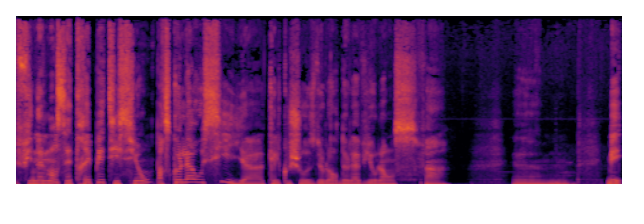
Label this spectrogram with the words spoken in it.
finalement cette répétition, parce que là aussi il y a quelque chose de l'ordre de la violence, enfin, euh, mais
